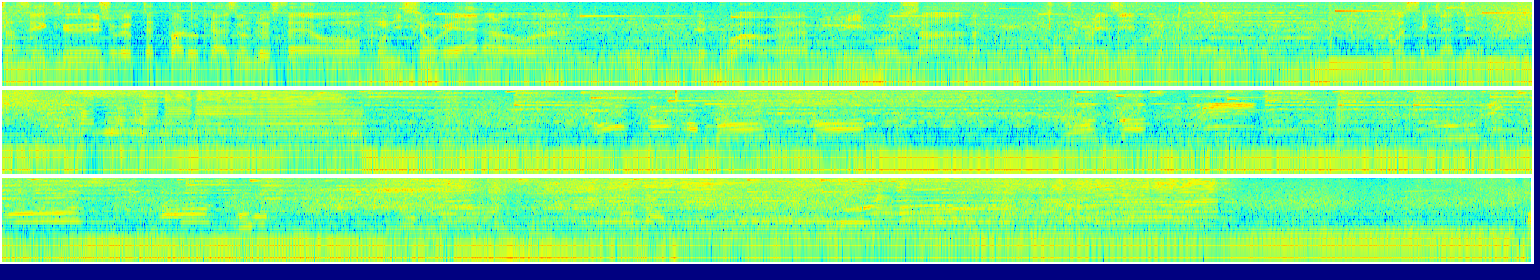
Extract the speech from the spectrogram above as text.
Ça fait que j'aurais peut-être pas l'occasion de le faire en conditions réelles, alors euh, de pouvoir euh, vivre ça, ça fait plaisir. Et puis on va s'éclater.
